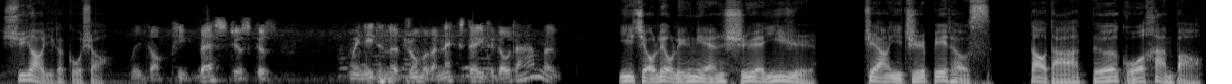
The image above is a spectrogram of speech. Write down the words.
需要一个鼓手。一九六零年十月一日。这样一支 Beatles 到达德国汉堡。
